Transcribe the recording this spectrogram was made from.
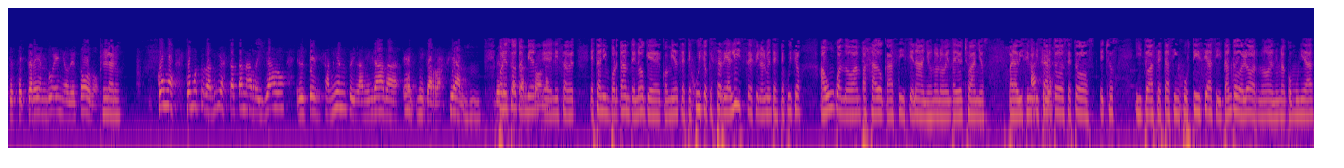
que se creen dueños de todo. Claro. ¿Cómo, ¿Cómo todavía está tan arraigado el pensamiento y la mirada étnica, racial? Por eso también, eh, Elizabeth, es tan importante ¿no? que comience este juicio, que se realice finalmente este juicio, aun cuando han pasado casi 100 años, no 98 años, para visibilizar es. todos estos hechos y todas estas injusticias y tanto dolor ¿no? en una comunidad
